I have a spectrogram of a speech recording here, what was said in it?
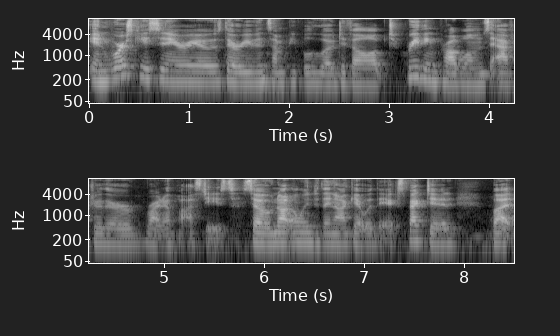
In worst case scenarios, there are even some people who have developed breathing problems after their rhinoplasties. So not only did they not get what they expected, but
